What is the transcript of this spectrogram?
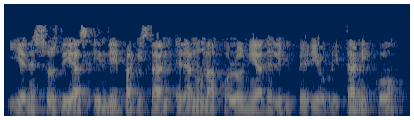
y en esos días India y Pakistán eran una colonia del Imperio Británico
